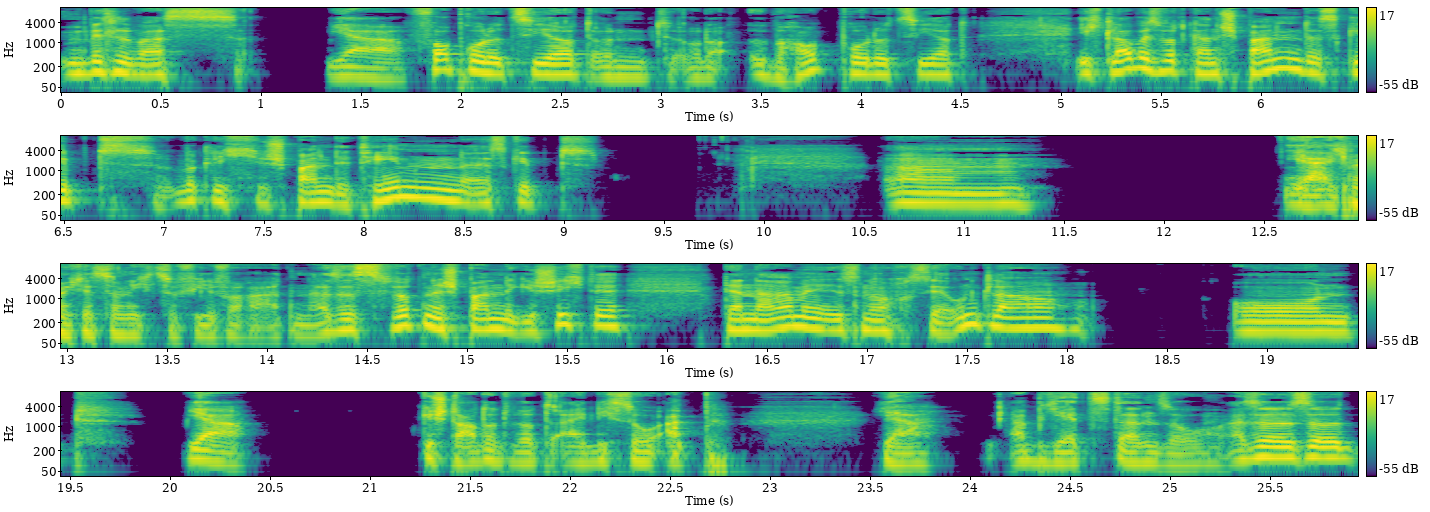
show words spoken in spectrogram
ein bisschen was ja vorproduziert und oder überhaupt produziert. Ich glaube, es wird ganz spannend. Es gibt wirklich spannende Themen. Es gibt ähm, ja, ich möchte jetzt noch nicht zu viel verraten. Also es wird eine spannende Geschichte. Der Name ist noch sehr unklar und ja, gestartet wird eigentlich so ab ja ab jetzt dann so. Also so,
